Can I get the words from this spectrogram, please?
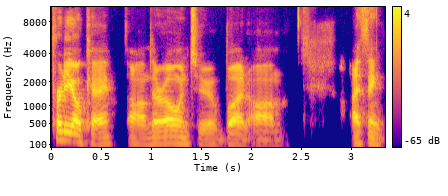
pretty okay. Um, they're 0 2, but um, I think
